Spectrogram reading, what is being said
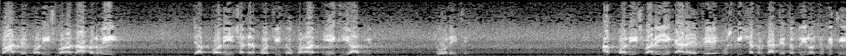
بعد میں پولیس وہاں داخل ہوئی۔ جب پولیس اندر پہنچی تو وہاں ایک ہی آدمی تھا۔ دو نہیں تھے۔ اب پولیس والے یہ کہہ رہے تھے، اس کی شکل کہتے تبدیل ہو چکی تھی۔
